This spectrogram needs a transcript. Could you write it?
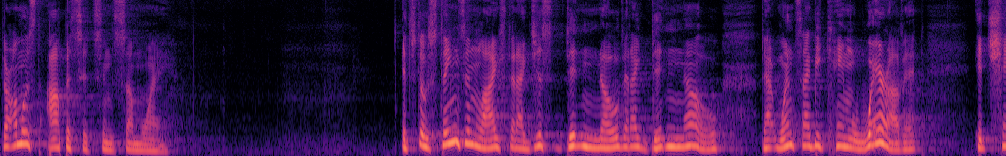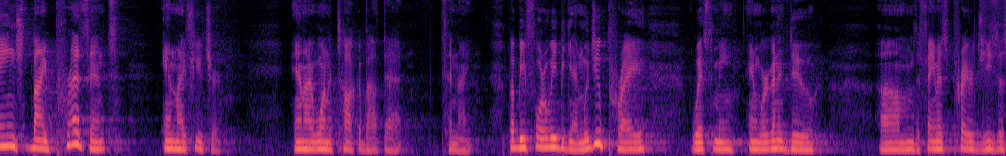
they're almost opposites in some way. It's those things in life that I just didn't know that I didn't know that once I became aware of it, it changed my present and my future. And I want to talk about that tonight. But before we begin, would you pray with me? And we're going to do um, the famous prayer Jesus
